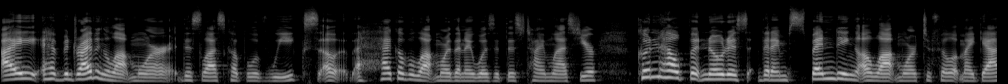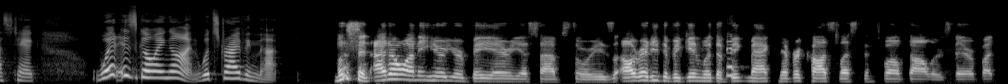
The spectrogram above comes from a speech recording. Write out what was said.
I have been driving a lot more this last couple of weeks, a, a heck of a lot more than I was at this time last year. Couldn't help but notice that I'm spending a lot more to fill up my gas tank. What is going on? What's driving that? Listen, I don't want to hear your Bay Area sob stories. Already to begin with, a Big Mac never costs less than $12 there. But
